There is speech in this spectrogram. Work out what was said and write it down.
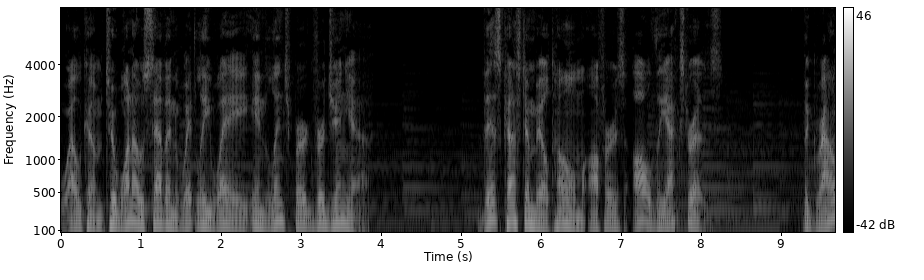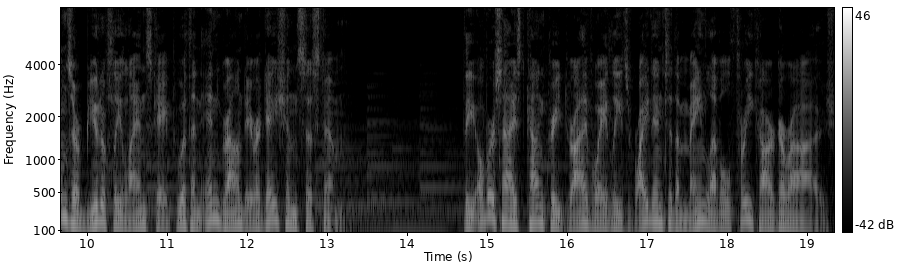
Welcome to 107 Whitley Way in Lynchburg, Virginia. This custom built home offers all the extras. The grounds are beautifully landscaped with an in ground irrigation system. The oversized concrete driveway leads right into the main level three car garage.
